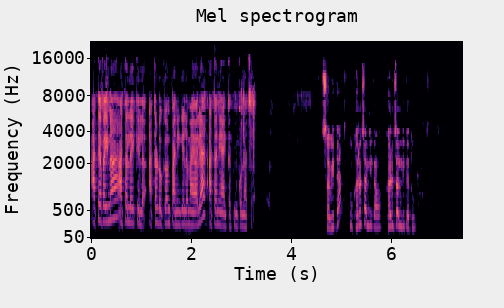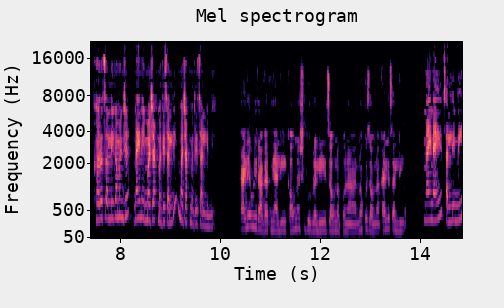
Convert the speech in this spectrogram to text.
आत्याबाई ना आता लय केलं आता डोक्यावरून पाणी गेलं मायाला आता नाही ऐकत मी कोणाचं. सविता तू खरं चालली का हो? खरं चालली का तू? खरं चालली का म्हणजे? नाही नाही मजाकमध्ये चालली मजाकमध्ये चालली मी. काय एवढी रागात नाही आली? काहून अशी पुरवली जाऊ नको ना नको जाऊ ना कायला चालली? नाही नाही चालली मी.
